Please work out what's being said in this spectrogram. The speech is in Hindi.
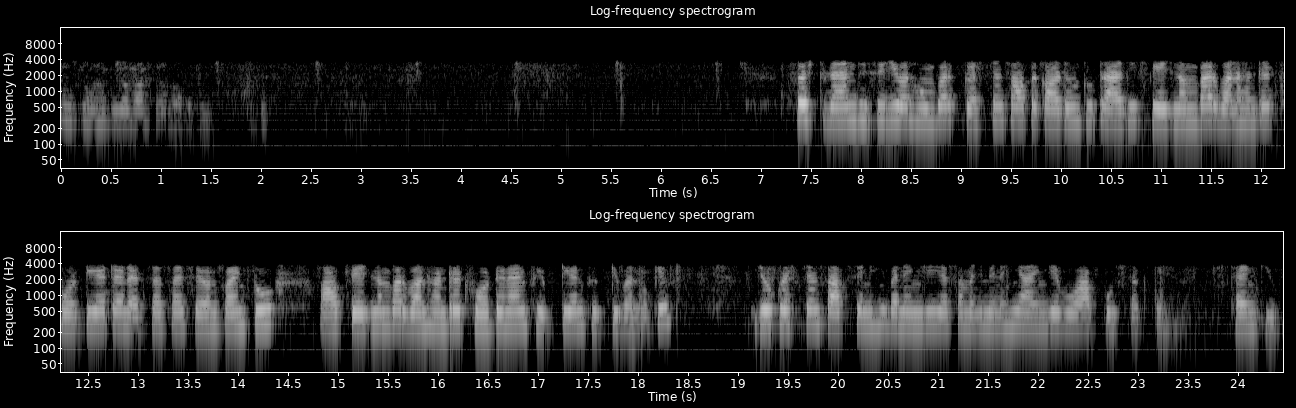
करना student this is your homework question of according to try this page number 148 and exercise 7.2 of page number 149, 50 and 51 okay जो क्वेश्चन आपसे नहीं बनेंगे या समझ में नहीं आएँगे वो आप पूछ सकते हैं। Thank you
